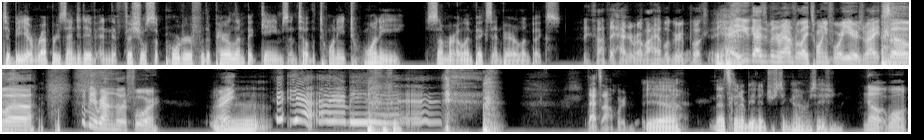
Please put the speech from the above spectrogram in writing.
to be a representative and the official supporter for the Paralympic Games until the 2020 Summer Olympics and Paralympics. They thought they had a reliable group book. Yeah. Hey, you guys have been around for like 24 years, right? So uh, we'll be around another four. Right? Uh, Yeah, I mean, that's awkward. yeah, that's going to be an interesting conversation. No, it won't.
